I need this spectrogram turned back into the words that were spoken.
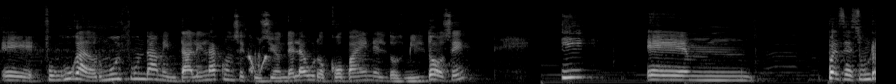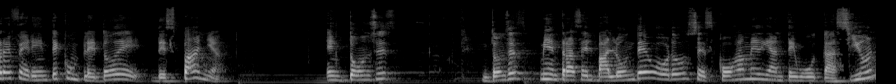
eh, fue un jugador muy fundamental en la consecución de la Eurocopa en el 2012 y em, pues es un referente completo de, España. Entonces, entonces, mientras el balón de oro se escoja mediante votación,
